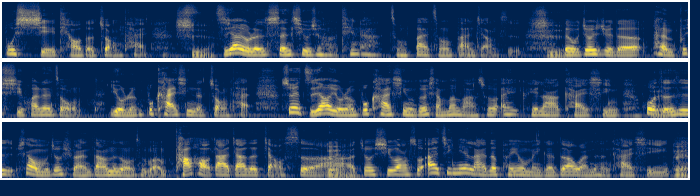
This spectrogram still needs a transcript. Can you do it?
不协调的状态。是，只要有人生气，我就想天哪，怎么办？怎么办？这样子，所以我就会觉得很不喜欢那种有人不开心的状态。所以只要有人不开心，我都会想办法说，哎，可以让他开心，或者是像我们就喜欢当那种什么讨好大家的角色啊，就希望说，哎，今天来的朋友每个都要玩的很开心，对，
